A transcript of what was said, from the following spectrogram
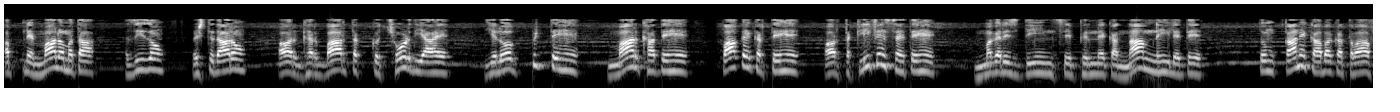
اپنے مال و متا، عزیزوں، رشتہ داروں اور گھر بار تک کو چھوڑ دیا ہے۔ یہ لوگ پٹتے ہیں، مار کھاتے ہیں، فاقے کرتے ہیں اور تکلیفیں سہتے ہیں، مگر اس دین سے پھرنے کا نام نہیں لیتے۔ تم کانے کعبہ کا طواف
